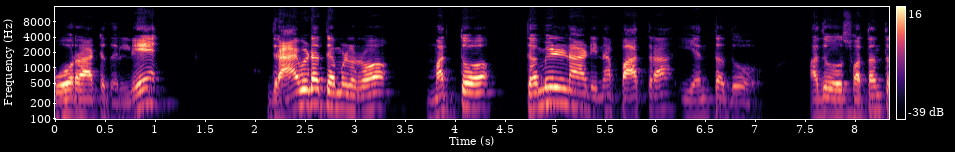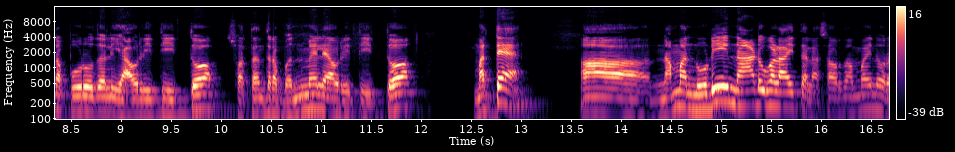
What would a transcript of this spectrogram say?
ಹೋರಾಟದಲ್ಲಿ ದ್ರಾವಿಡ ತಮಿಳರು ಮತ್ತು ತಮಿಳ್ನಾಡಿನ ಪಾತ್ರ ಎಂಥದ್ದು? ಅದು ಸ್ವತಂತ್ರ ಪೂರ್ವದಲ್ಲಿ ಯಾವ ರೀತಿ ಇತ್ತೋ? ಸ್ವತಂತ್ರ ಬಂದ ಮೇಲೆ ಯಾವ ರೀತಿ ಇತ್ತೋ? ಮತ್ತು ನಮ್ಮ ನುಡಿ ನಾಡುಗಳಾಯ್ತಲ್ಲ, ಸಾವಿರದ ಒಂಬೈನೂರ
